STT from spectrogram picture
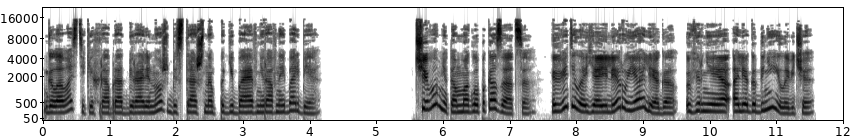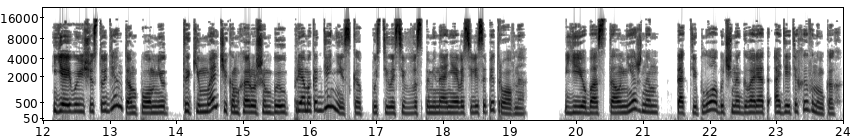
Головастики храбро отбирали нож, бесстрашно погибая в неравной борьбе. Чего мне там могло показаться? Видела я и Леру, и Олега, вернее, Олега Данииловича. Я его еще студентом помню, таким мальчиком хорошим был, прямо как Дениска, пустилась в воспоминания Василиса Петровна. Ее бас стал нежным, так тепло обычно говорят о детях и внуках.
